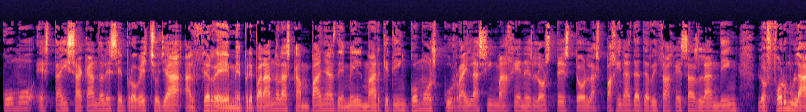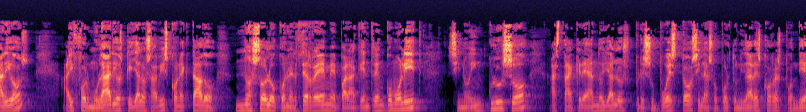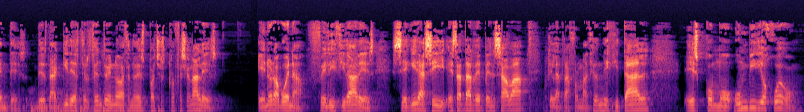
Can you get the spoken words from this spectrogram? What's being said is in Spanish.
cómo estáis sacándole ese provecho ya al CRM, preparando las campañas de mail marketing, cómo os curráis las imágenes, los textos, las páginas de aterrizaje, esas landing, los formularios. Hay formularios que ya los habéis conectado no solo con el CRM para que entren como lead, sino incluso hasta creando ya los presupuestos y las oportunidades correspondientes. Desde aquí, desde el Centro de Innovación de Despachos Profesionales, enhorabuena, felicidades, seguir así. Esta tarde pensaba que la transformación digital es como un videojuego.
